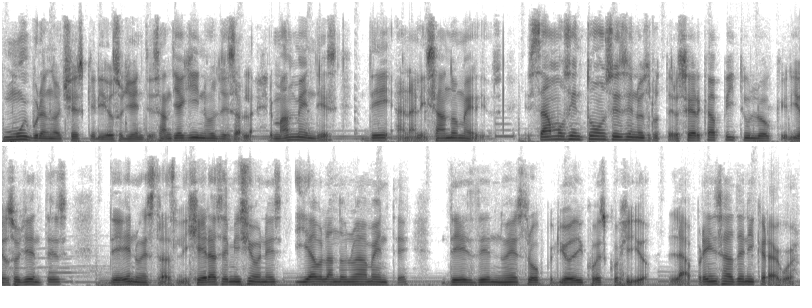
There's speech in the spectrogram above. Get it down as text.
Muy buenas noches queridos oyentes santiaguinos, les habla Germán Méndez de Analizando Medios. Estamos entonces en nuestro tercer capítulo, queridos oyentes, de nuestras ligeras emisiones y hablando nuevamente desde nuestro periódico escogido, La Prensa de Nicaragua.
